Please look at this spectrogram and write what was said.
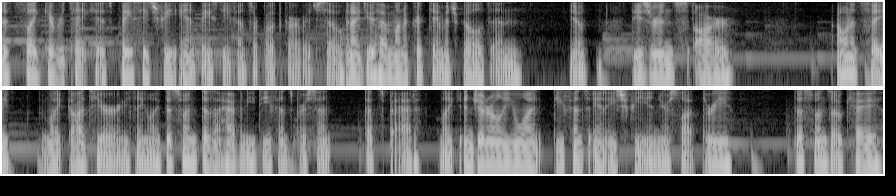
It's like give or take. His base HP and base defense are both garbage. So, and I do have him on a crit damage build, and you know, these runes are, I want to say like god tier or anything. Like this one doesn't have any defense percent. That's bad. Like in general, you want defense and HP in your slot three. This one's okay.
